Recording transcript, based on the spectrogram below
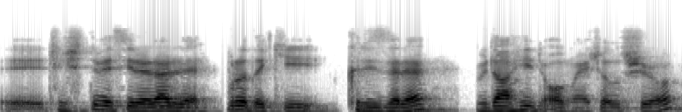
e, çeşitli vesilelerle buradaki krizlere müdahil olmaya çalışıyor.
